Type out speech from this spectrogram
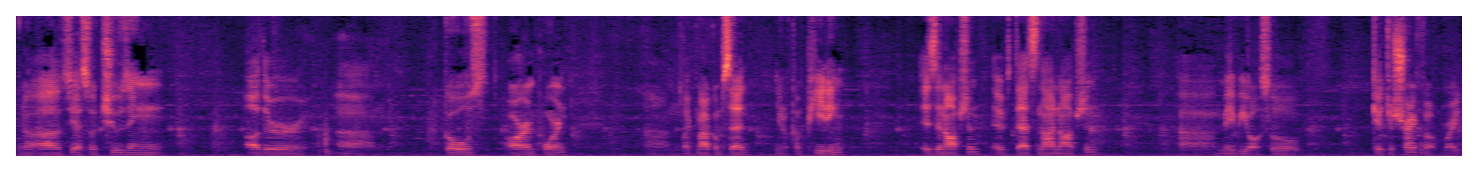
You know, uh, so yeah, so choosing other um, goals are important. Um, like Malcolm said, you know, competing is an option. If that's not an option, uh, maybe also get your strength up, right?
